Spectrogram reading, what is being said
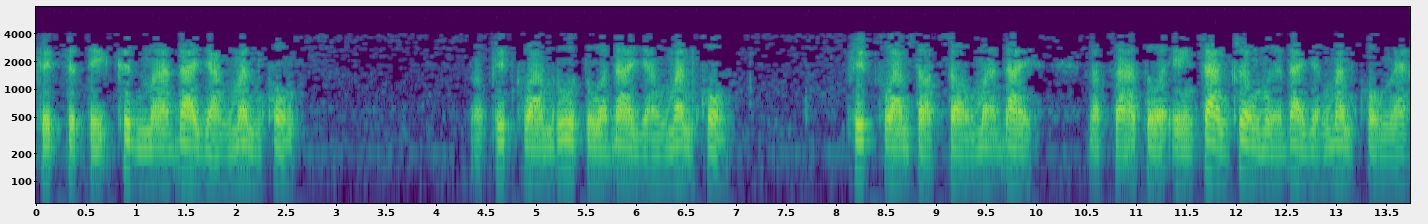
พลิกสติขึ้นมาได้อย่างมั่นคงพลิกความรู้ตัวได้อย่างมั่นคงพลิกความสอดส่องมาได้ รักษาตัวเองสร้างเครื่องมือได้อย่างมั่นคงแล้ว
